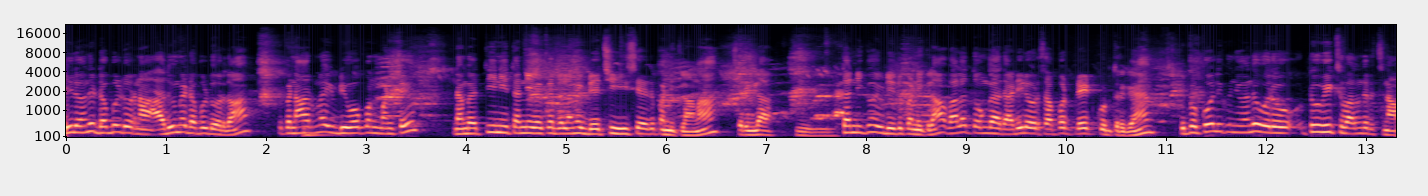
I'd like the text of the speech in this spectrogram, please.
இதில் வந்து டபுள் டோர்ண்ணா அதுவுமே டபுள் டோர் தான். இப்போ நார்மலாக இப்படி ஓப்பன் பண்ணிட்டு நம்ம தீனி தண்ணி வைக்கிறது எல்லாமே இப்படி வச்சு ஈஸியாக இது பண்ணிக்கலாம்ண்ணா. சரிங்களா? தண்ணிக்கும் இப்படி இது பண்ணிக்கலாம். வலை தொங்க அது அடியில் ஒரு சப்போர்ட் பிளேட் கொடுத்துருக்கேன். இப்போ கோழி குஞ்சு வந்து ஒரு டூ வீக்ஸ் வளர்ந்துருச்சுண்ணா.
